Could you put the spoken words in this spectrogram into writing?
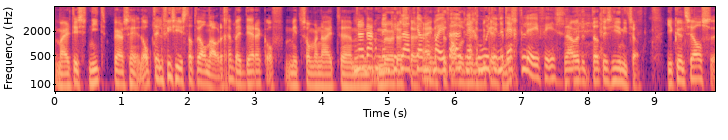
maar het is niet per se... Op televisie is dat wel nodig. Hè? Bij Derek of Midsummer Night uh, nou, daarom denk ik, laat ik jou nog maar even uitleggen hoe het in het echt echte leven is. nou, dat- dat is hier niet zo. Je kunt zelfs eh,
